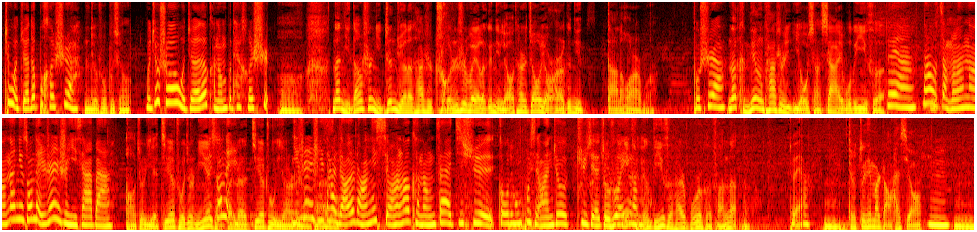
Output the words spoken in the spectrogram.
就我觉得不合适啊，你就说不行。我就说我觉得可能不太合适。嗯，那你当时你真觉得他是纯是为了跟你聊天交友而跟你搭的话吗？不是啊，那肯定他是有想下一步的意思对啊，那我怎么了呢？那你总得认识一下吧？哦，就是也接触，就是你也想跟着接触一下。你认识一下，，聊一聊，你喜欢了可能再继续沟通，不喜欢就拒绝就是说可以了你肯定。第一次还是不是很反感的。对啊，嗯就最起码长得还行，嗯。嗯，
